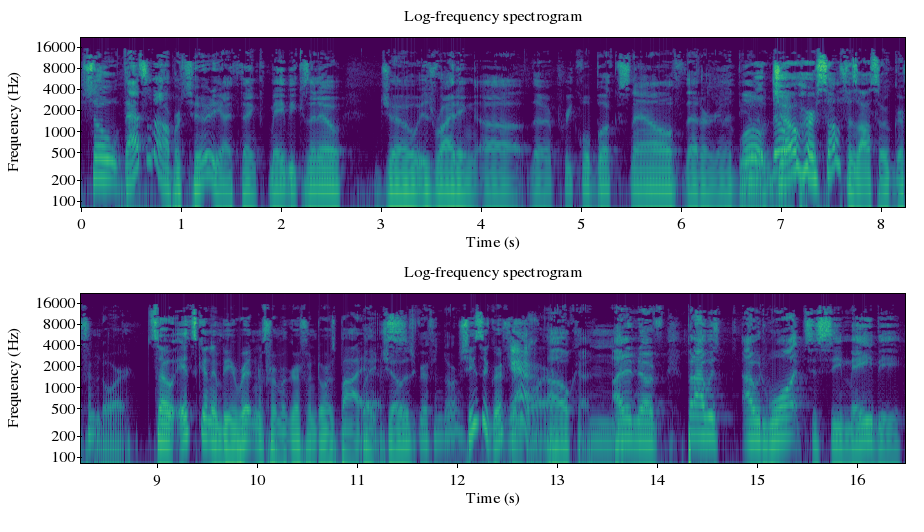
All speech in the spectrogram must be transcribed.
So that's an opportunity, I think, maybe because I know Joe is writing uh, the prequel books now that are going to deal. Well, with Joe herself is also a Gryffindor, so it's going to be written from a Gryffindor's bias. Wait, Joe is Gryffindor. She's a Gryffindor. Oh, okay. I didn't know, if, but I was I would want to see maybe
